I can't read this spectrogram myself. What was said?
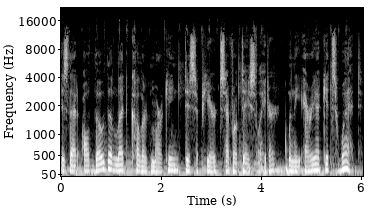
is that although the lead colored marking disappeared several days later, when the area gets wet,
